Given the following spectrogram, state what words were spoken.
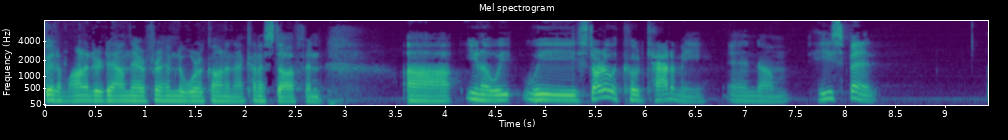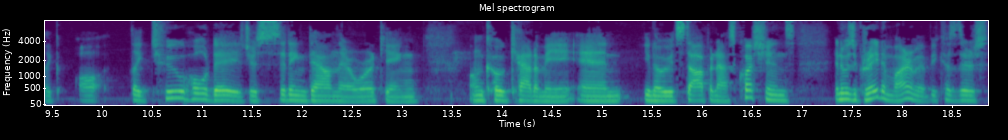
we had a monitor down there for him to work on and that kind of stuff. And uh, you know, we we started with Codecademy, and um, he spent like all like two whole days just sitting down there working on Codecademy, and you know, we'd stop and ask questions, and it was a great environment because there's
